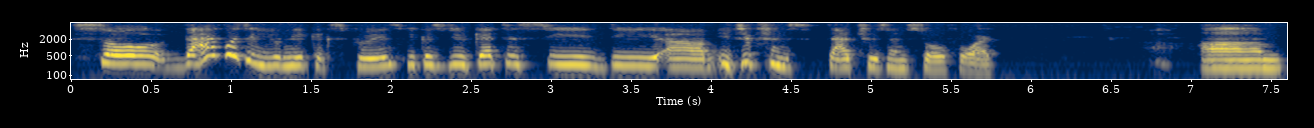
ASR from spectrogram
So that was a unique experience because you get to see the um, Egyptian statues and so forth. Um,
